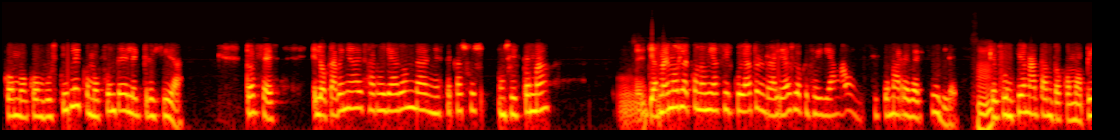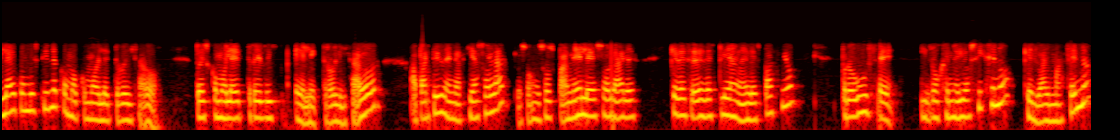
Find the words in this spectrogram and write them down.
como combustible y como fuente de electricidad. Entonces, lo que ha venido a desarrollar Honda en este caso es un sistema llamemos la economía circular, pero en realidad es lo que se llama un sistema reversible, mm. que funciona tanto como pila de combustible como como electrolizador. Entonces, como electrolizador, a partir de energía solar, que son esos paneles solares que se despliegan en el espacio, produce hidrógeno y oxígeno, que lo almacena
